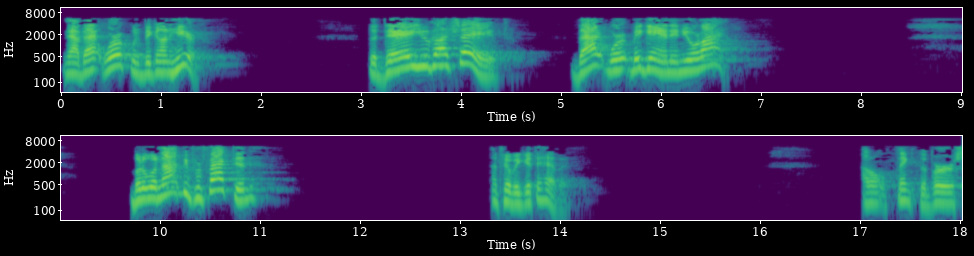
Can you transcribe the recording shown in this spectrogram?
Now that work was begun here. The day you got saved, that work began in your life. But it will not be perfected until we get to heaven. I don't think the verse,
